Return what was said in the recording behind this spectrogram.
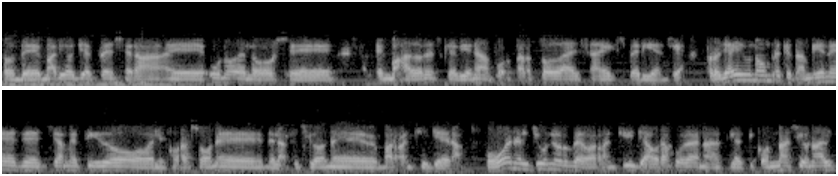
donde Mario Yepes será eh, uno de los eh, embajadores que viene a aportar toda esa experiencia. Pero ya hay un hombre que también eh, se ha metido en el corazón eh, de la afición eh, barranquillera. Jugó en el Junior de Barranquilla, ahora juega en Atlético Nacional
